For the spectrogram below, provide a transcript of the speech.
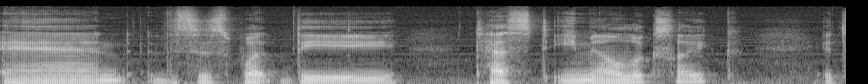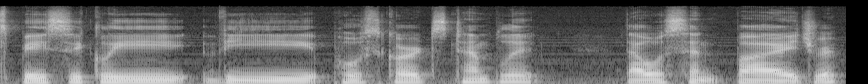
and this is what the test email looks like. It's basically the postcards template that was sent by Drip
